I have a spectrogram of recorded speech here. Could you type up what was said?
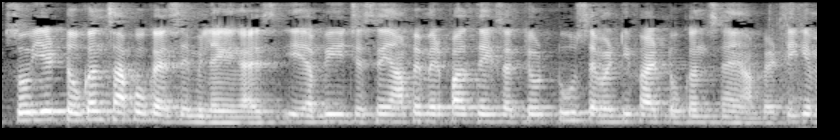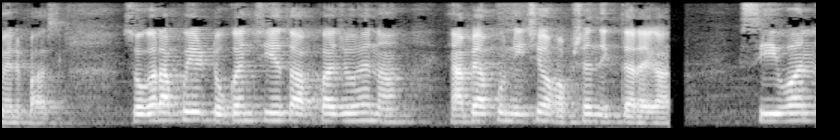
सो so, ये टोकन्स आपको कैसे मिलेंगे गाइस ये अभी जैसे यहाँ पे मेरे पास देख सकते हो टू सेवेंटी फाइव टोकन्स है यहाँ पे ठीक है मेरे पास। सो so, अगर आपको ये टोकन चाहिए तो आपका जो है ना यहाँ पे आपको नीचे ऑप्शन दिखता रहेगा। C one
